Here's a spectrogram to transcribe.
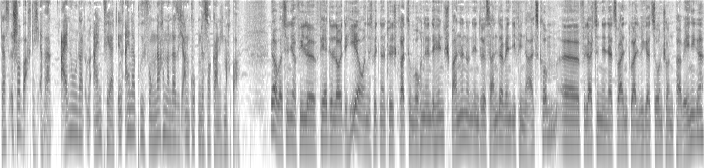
Das ist schon beachtlich. Aber 101 Pferd in einer Prüfung nacheinander sich angucken, das ist doch gar nicht machbar. Ja, aber es sind ja viele Pferdeleute hier und es wird natürlich gerade zum Wochenende hin spannend und interessanter, wenn die Finals kommen. Äh, vielleicht sind in der zweiten Qualifikation schon ein paar weniger,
